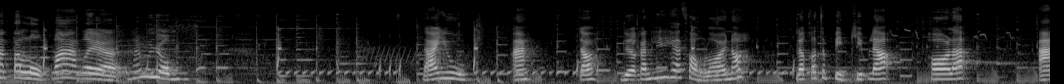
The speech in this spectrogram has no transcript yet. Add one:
มันตลกมากเลยอะท่านผู้ชม ได้อยู่ อะเจ้าเหลือกันที่แค่ 200 เนาะ แล้วก็จะปิดคลิปแล้ว พอละ อะ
